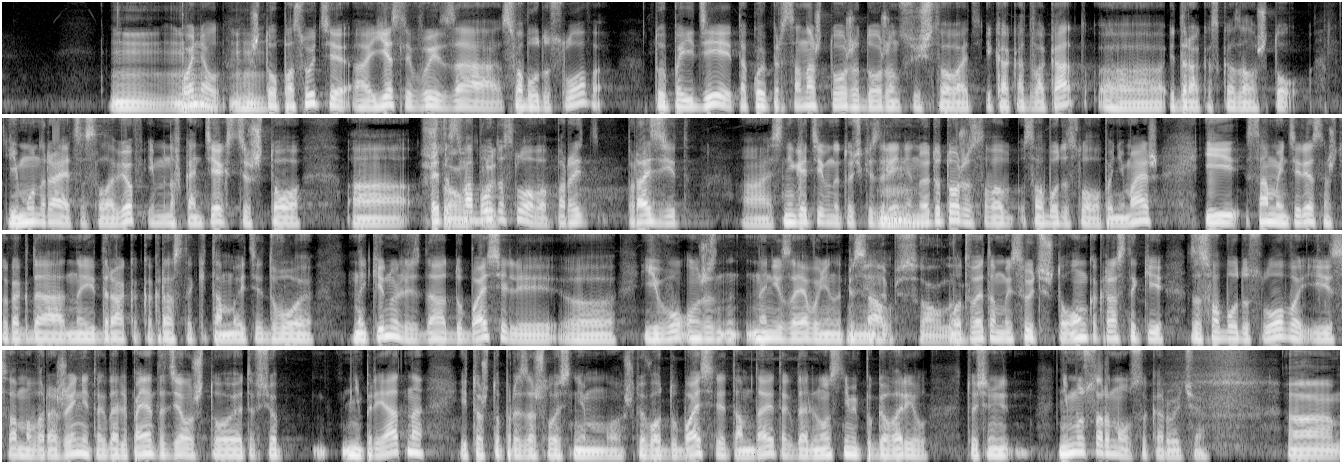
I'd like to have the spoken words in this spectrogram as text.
М, Понял? мгм. Что, по сути, а, если вы за свободу слова, то, по идее, такой персонаж тоже должен существовать. И как адвокат э, и Драка сказал, что ему нравится Соловьев именно в контексте, что, э, Что это свобода против- слова, пара- паразит, с негативной точки зрения, но это тоже сво- свобода слова, понимаешь? И самое интересное, что когда на Идрака как раз-таки там эти двое накинулись, да, дубасили э, его, он же на них заяву не написал. Не написал, да. Вот в этом и суть, что он как раз-таки за свободу слова и самовыражение и так далее. Понятное дело, что это все неприятно, и то, что произошло с ним, что его отдубасили там, да, и так далее, но он с ними поговорил. То есть он не- не мусорнулся, короче. А,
